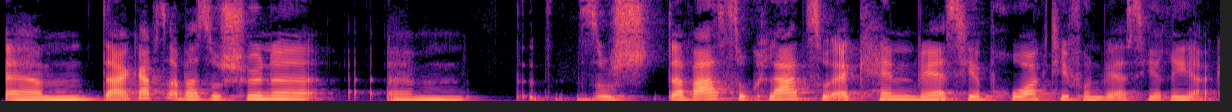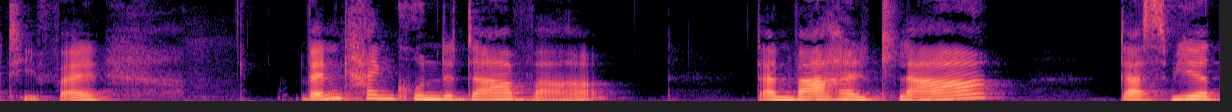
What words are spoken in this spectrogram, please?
ähm, da gab es aber so schöne, ähm, so, da war es so klar zu erkennen, wer ist hier proaktiv und wer ist hier reaktiv, weil wenn kein Kunde da war, dann war halt klar, dass wir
